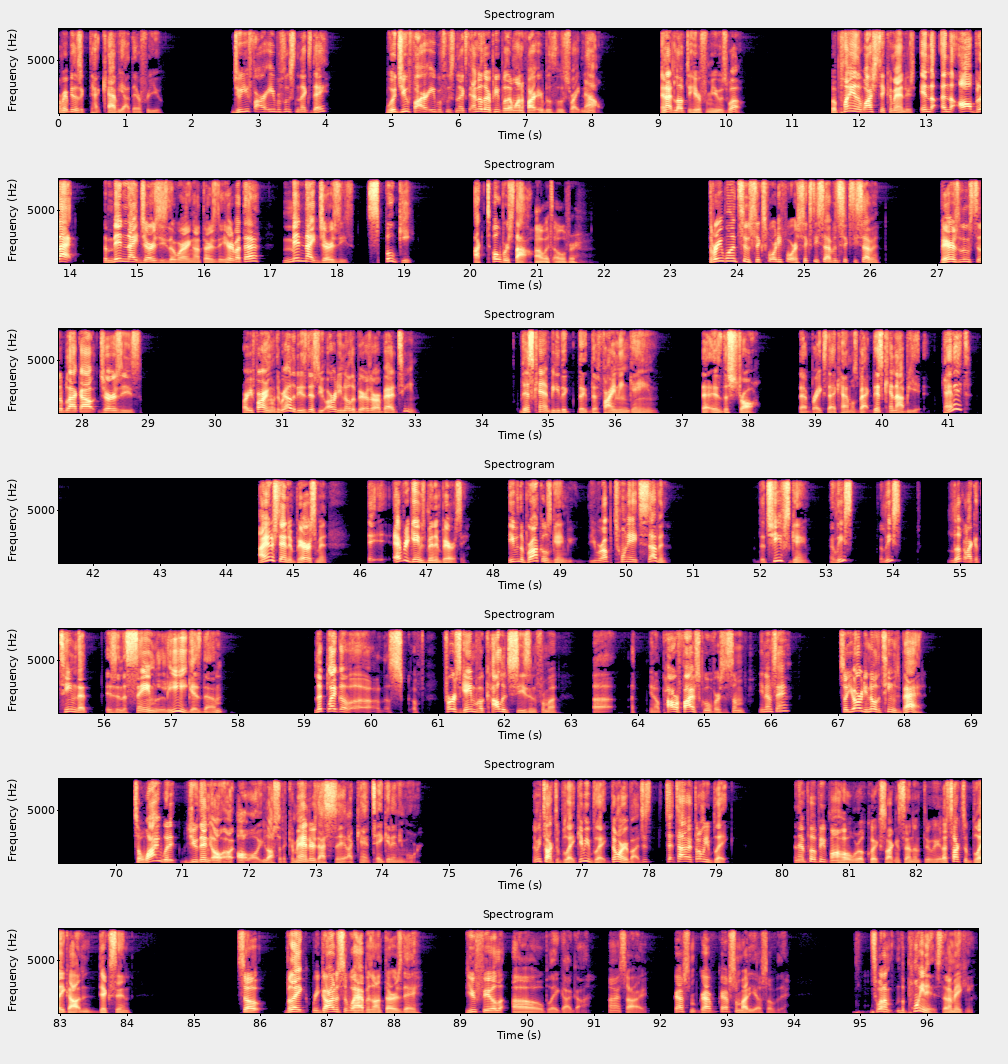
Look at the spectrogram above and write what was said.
or maybe there's a caveat there for you, do you fire Eberflus the next day? Would you fire Eberflus the next day? I know there are people that want to fire Eberflus right now, and I'd love to hear from you as well. But playing the Washington Commanders in the in the all black, the midnight jerseys they're wearing on Thursday. You heard about that? Midnight jerseys, spooky, October style. Oh, it's over. 312 644 6767. Bears lose to the blackout jerseys. Are you firing them? The reality is this you already know the Bears are a bad team. This can't be the, the defining game that is the straw that breaks that camel's back. This cannot be it. Can it? I understand embarrassment. Every game's been embarrassing. Even the Broncos game, you were up 28 7. The Chiefs game, at least at least look like a team that is in the same league as them. Looked like a, a, a first game of a college season from a, a, you know Power Five school versus some. You know what I'm saying? So you already know the team's bad. So why would it you then? Oh, uh, oh, oh! You lost to the Commanders. That's it. I can't take it anymore. Let me talk to Blake. Give me Blake. Don't worry about it. Just Tyler, throw me Blake and then put people on hold real quick so I can send them through here. Let's talk to Blake out in Dixon. So, Blake, regardless of what happens on Thursday, you feel oh, Blake got gone. All right, it's all right. Grab some grab grab somebody else over there. That's what I'm the point is that I'm making.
